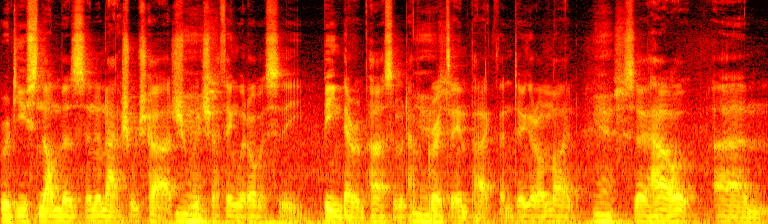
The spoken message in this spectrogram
reduce numbers in an actual church, which I think would obviously being there in person would have Yes. a greater impact than doing it online. Yes. So how um,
